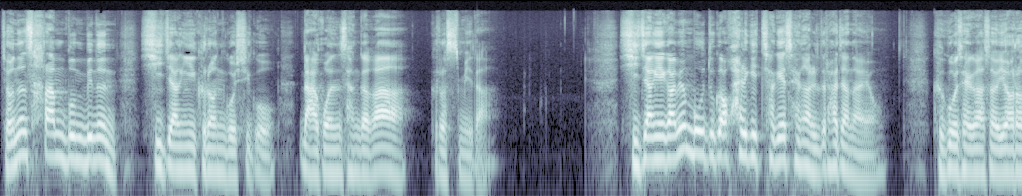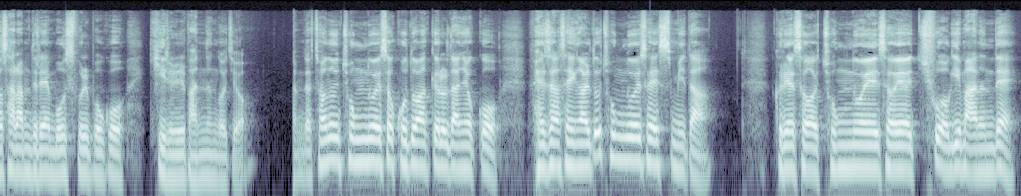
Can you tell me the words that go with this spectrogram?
저는 사람 붐비는 시장이 그런 곳이고 낙원 상가가 그렇습니다. 시장에 가면 모두가 활기차게 생활들 하잖아요. 그곳에 가서 여러 사람들의 모습을 보고 길을 받는 거죠. 저는 종로에서 고등학교를 다녔고 회사 생활도 종로에서 했습니다. 그래서 종로에서의 추억이 많은데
